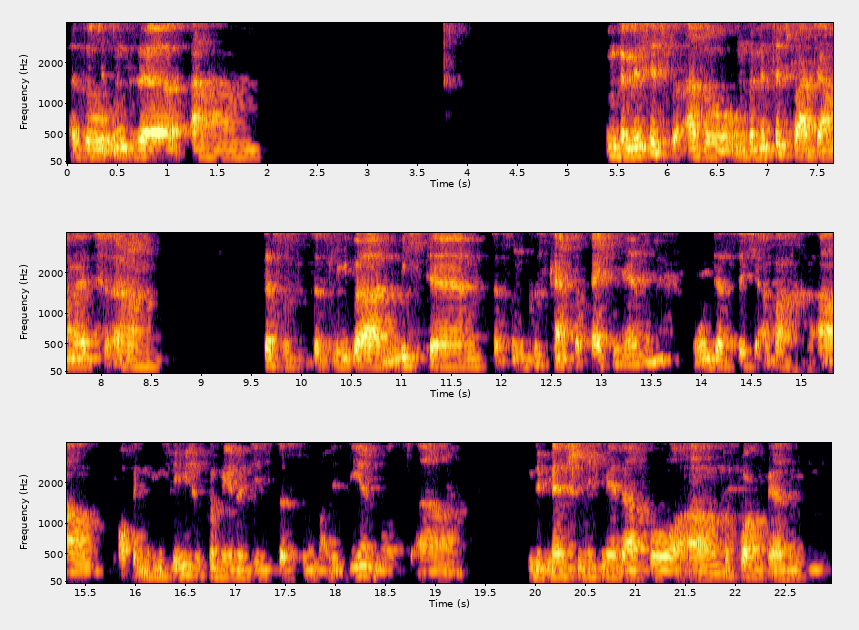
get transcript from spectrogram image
Also unsere ähm, unser Message, also unser Message war damit, äh, dass es das lieber nicht, äh, dass ein Kuss kein Verbrechen ist mhm. und dass sich einfach äh, auch in muslimischen Communities das normalisieren muss äh, und die Menschen nicht mehr davor äh, verfolgt werden,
